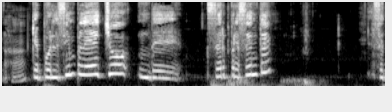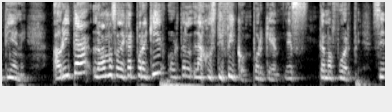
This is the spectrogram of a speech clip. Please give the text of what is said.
Ajá. que por el simple hecho de ser presente, se tiene. Ahorita la vamos a dejar por aquí, ahorita la justifico, porque es tema fuerte, ¿sí?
